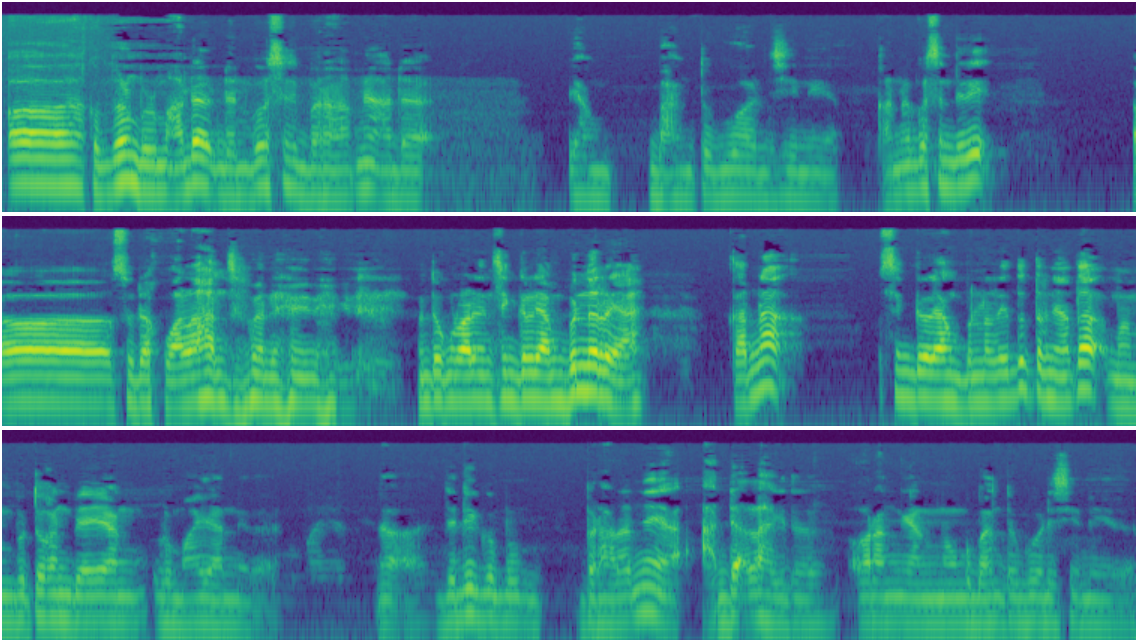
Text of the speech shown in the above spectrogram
Eh kebetulan belum ada dan gue sih berharapnya ada yang bantu gue di sini ya. Karena gue sendiri eh sudah kewalahan sebenarnya ini untuk ngeluarin single yang bener ya. Karena single yang bener itu ternyata membutuhkan biaya yang lumayan gitu. Nah, jadi gue berharapnya ya ada lah gitu orang yang mau ngebantu gue di sini gitu.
